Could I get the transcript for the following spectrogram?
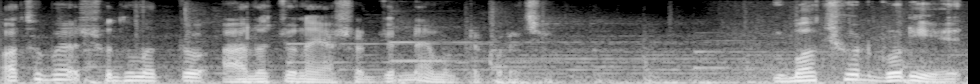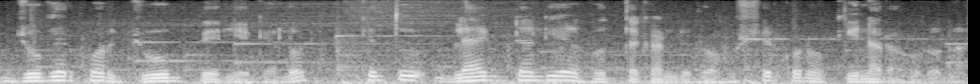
অথবা শুধুমাত্র আলোচনায় আসার জন্য এমনটা করেছে। বছর গড়িয়ে যুগের পর যুগ পেরিয়ে গেল, কিন্তু ব্ল্যাক ডালিয়া হত্যাকাণ্ডের রহস্যের কোনো কিনারা হলো না।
